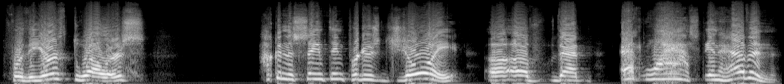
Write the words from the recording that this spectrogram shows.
for the earth dwellers, how can the same thing produce joy uh, of that at last in heaven.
